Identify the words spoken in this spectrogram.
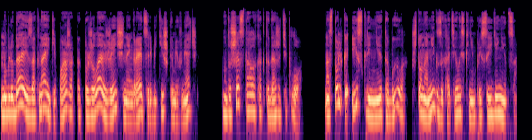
наблюдая из окна экипажа, как пожилая женщина играет с ребятишками в мяч, на душе стало как-то даже тепло. Настолько искренне это было, что на миг захотелось к ним присоединиться.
